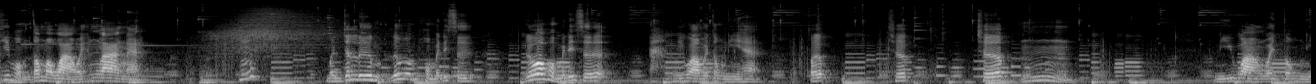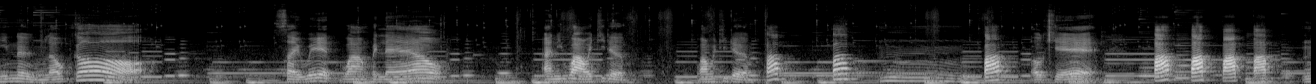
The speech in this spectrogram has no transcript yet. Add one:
ที่ผมต้องมาวางไว้ข้างล่างนะเหมือนจะลืมหรือว่าผมไม่ได้ซื้อ หรือว่าผมไม่ได้ซื้อนี่วางไว้ตรงนี้ฮะปึ๊บเชิบเชิบอืมนี้วางไว้ตรงนี้หนึ่งแล้วก็ ใส่เวทวางไปแล้ว อันนี้วางไว้ที่เดิม วางไว้ที่เดิมปั๊บปั๊บอืมปั๊บโอเคปั๊บปั๊บปั๊บปั๊บอื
